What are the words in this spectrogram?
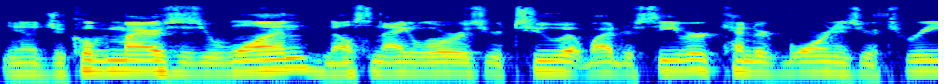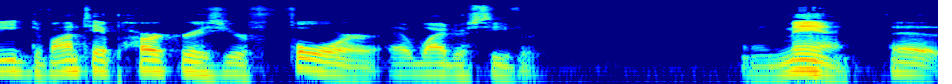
You know, Jakobi Meyers is your one, Nelson Agholor is your two at wide receiver, Kendrick Bourne is your three, DeVante Parker is your four at wide receiver. I mean, man, uh,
